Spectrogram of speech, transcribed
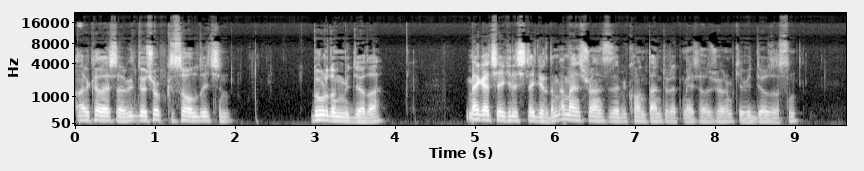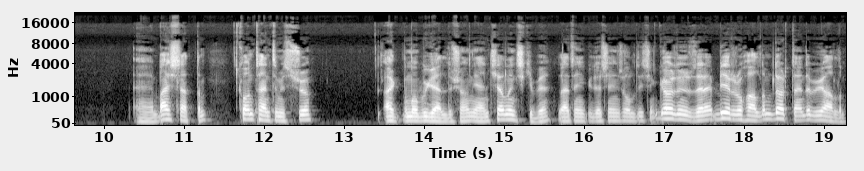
Arkadaşlar video çok kısa olduğu için durdum videoda. Mega çekilişle girdim. Hemen şu an size bir content üretmeye çalışıyorum ki video uzasın. Ee, başlattım. Contentimiz şu. Aklıma bu geldi şu an. Yani challenge gibi. Zaten ilk video challenge olduğu için. Gördüğünüz üzere bir ruh aldım. Dört tane de büyü aldım.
